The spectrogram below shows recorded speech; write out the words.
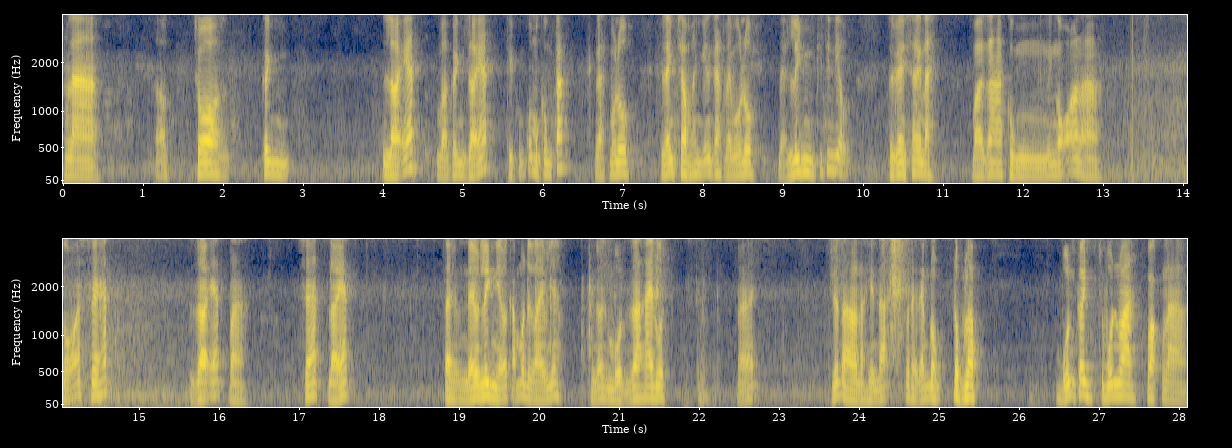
là uh, cho kênh LS và kênh GS thì cũng có một công tắc gạt molo thì anh trầm anh nguyễn gạt về molo để linh cái tín hiệu từ cái này sang cái này. Và ra cùng cái ngõ là ngõ CH GS và CH LS đây nếu linh thì nó cắm vào đường này nhé thì nó một ra hai luôn. Đấy. Rất là, là hiện đại có thể đem độc độc lập. Bốn kênh cho bốn loa hoặc là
